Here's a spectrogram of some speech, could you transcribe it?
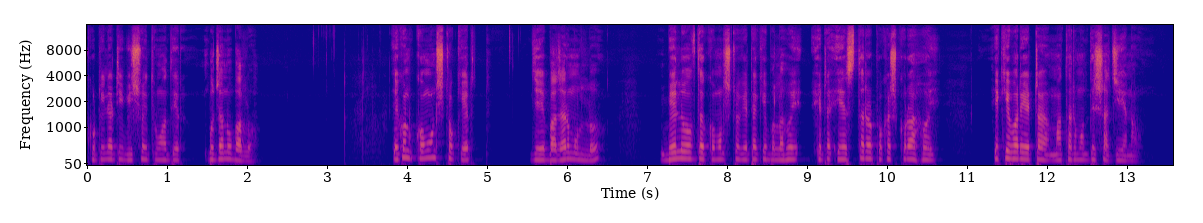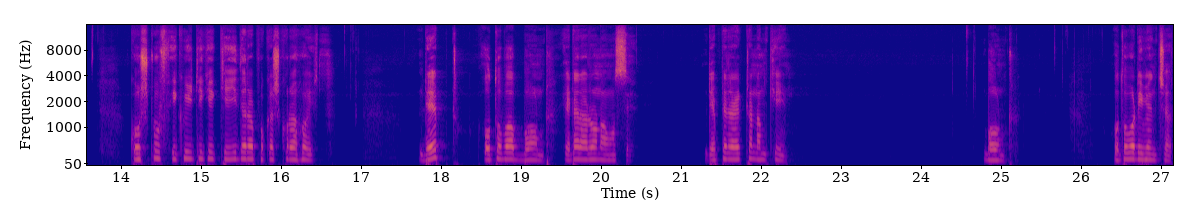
খুঁটিনাটি বিষয় তোমাদের বোঝানো ভালো। এখন কমন স্টকের যে বাজার মূল্য value of the common stock এটাকে বলা হয়, এটা এস দ্বারা প্রকাশ করা হয়। একেবারে এটা মাথার মধ্যে সাজিয়ে নাও। কোস্ট অফ ইকুইটিকে কেই দ্বারা প্রকাশ করা হয়। ডেপ্ট অথবা বন্ড এটার আরও নাম আছে। ডেপ্টের আরেকটা নাম কি? বন্ড অথবা ডিভেঞ্চার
